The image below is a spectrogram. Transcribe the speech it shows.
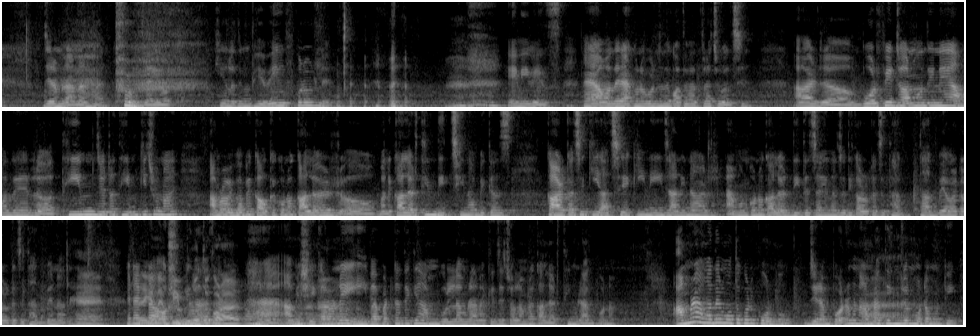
যেরকম রান্নার হয় যাই হোক। কি হলো তুমি ভেবেই উফ করে উঠলে? এনিওয়েজ হ্যাঁ আমাদের এখনও পর্যন্ত কথাবার্তা চলছে। আর বরফির জন্মদিনে আমাদের থিম যেটা থিম কিছু নয় আমরা ওইভাবে কাউকে কোনো কালার মানে কালার থিম দিচ্ছি না বিকজ কার কাছে কি আছে কি নেই জানি না আর এমন কোনো কালার দিতে চাই না যদি কারোর কাছে থাকবে আবার কারোর কাছে থাকবে না। হ্যাঁ এটা একটা অসুবিধা। হয়ে হ্যাঁ আমি সেই কারণে এই ব্যাপারটা থেকে আমি বললাম রানাকে যে চলো আমরা কালার থিম রাখব না। আমরা আমাদের মতো করে পরবো যেরকম পরার মানে আমরা তিনজন মোটামুটি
